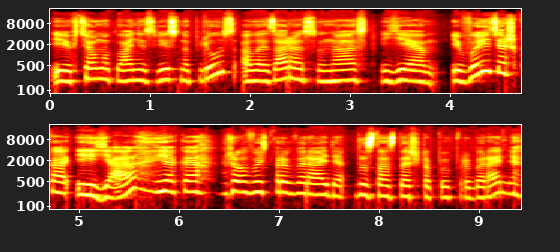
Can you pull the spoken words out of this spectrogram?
І в цьому плані, звісно, плюс, але зараз у нас є і витяжка, і я, яка робить прибирання. Ну, Стас теж робив прибирання.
